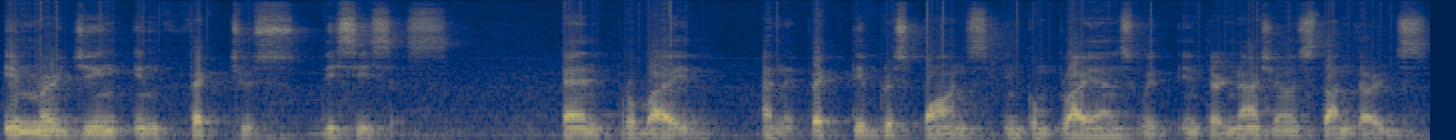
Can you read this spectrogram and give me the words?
emerging infectious diseases, and provide an effective response in compliance with international standards.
